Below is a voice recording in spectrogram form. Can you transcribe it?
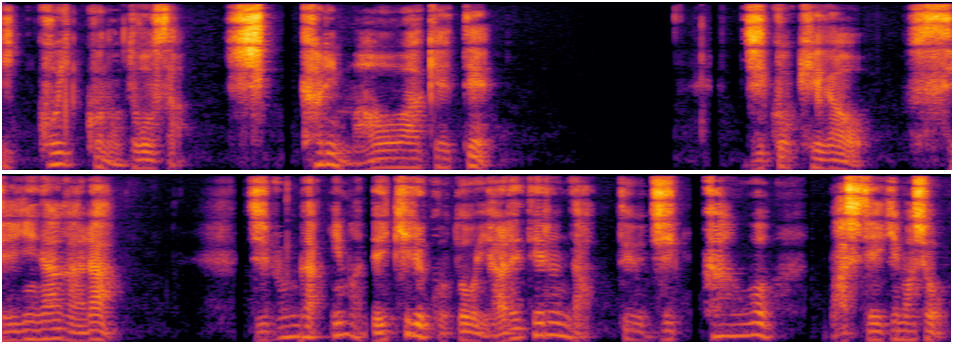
一個一個の動作、しっかり間を空けて、自己怪我を防ぎながら、自分が今できることをやれてるんだという実感を増していきましょう。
